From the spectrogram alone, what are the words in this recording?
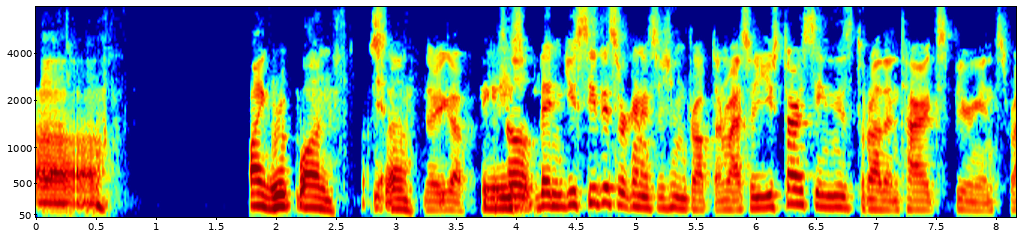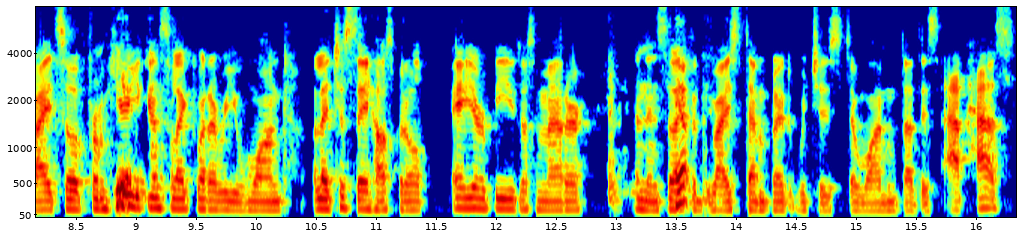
Uh, my group one. So yeah, there you go. So then you see this organization drop down, right? So you start seeing this throughout the entire experience, right? So from here, yeah. you can select whatever you want. Let's just say hospital A or B, doesn't matter. And then select yep. the device template, which is the one that this app has.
